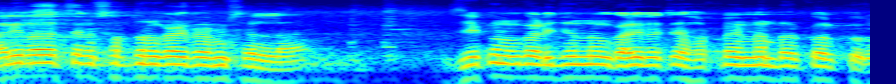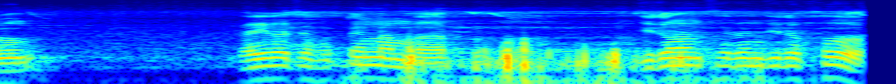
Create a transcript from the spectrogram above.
গাড়ি বাজার চ্যানেল সব ধরনের গাড়ি পাবেন ইনশাল্লাহ যে কোনো গাড়ির জন্য গাড়ি বাজার হটলাইন নাম্বার কল করুন। গাড়ি বাজার hotline number zero one seven zero four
